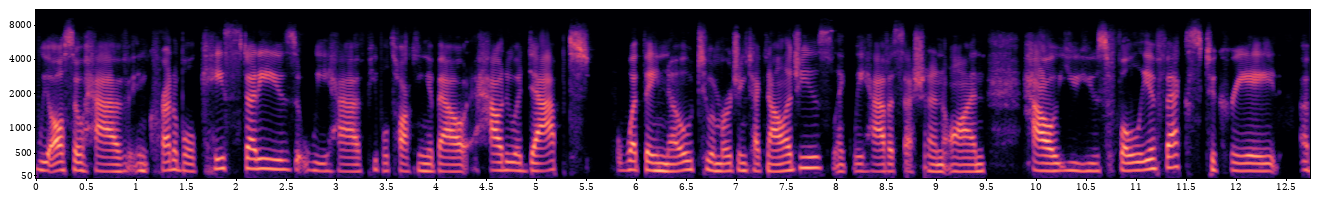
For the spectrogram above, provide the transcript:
we also have incredible case studies. We have people talking about how to adapt what they know to emerging technologies. Like we have a session on how you use Foley effects to create a,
